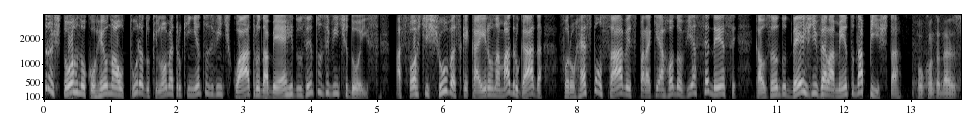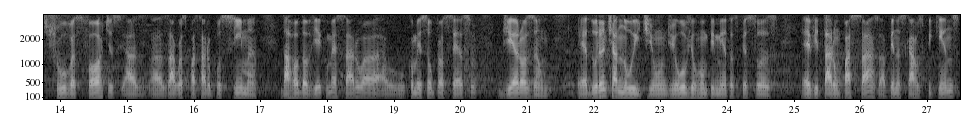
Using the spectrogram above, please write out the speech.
transtorno ocorreu na altura do quilômetro 524 da BR-222. As fortes chuvas que caíram na madrugada foram responsáveis para que a rodovia cedesse, causando desnivelamento da pista. Por conta das chuvas fortes, as, as águas passaram por cima da rodovia e começaram a, a, começou o processo de erosão. É, durante a noite, onde houve o rompimento, as pessoas evitaram passar, apenas carros pequenos,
